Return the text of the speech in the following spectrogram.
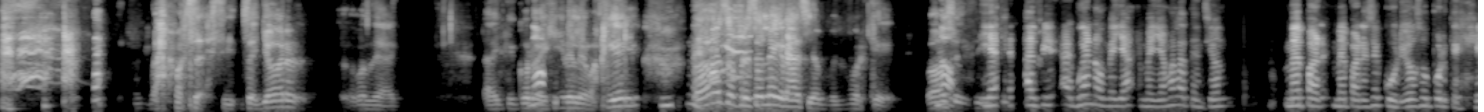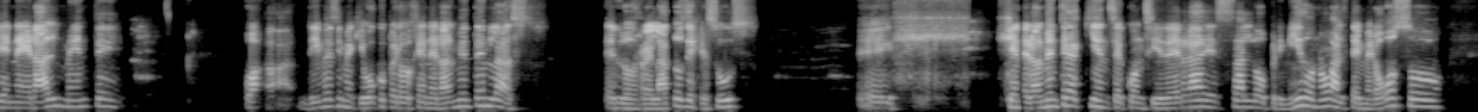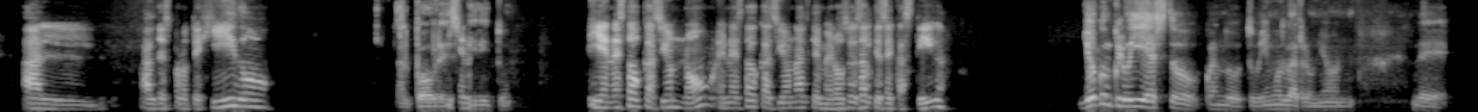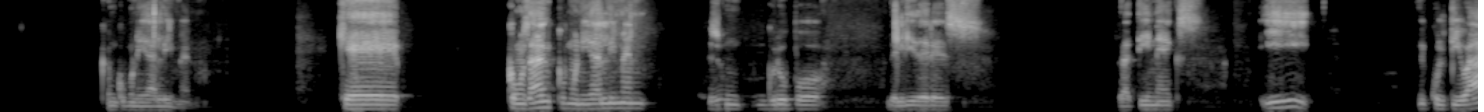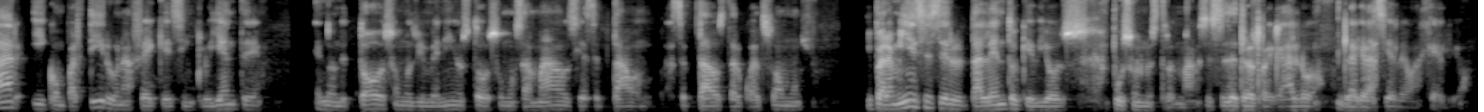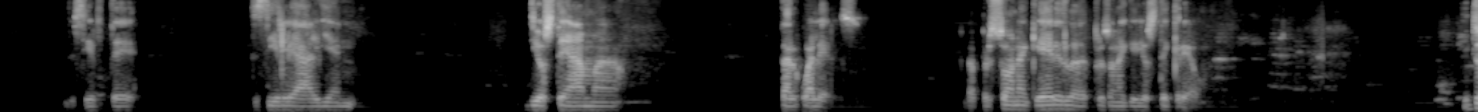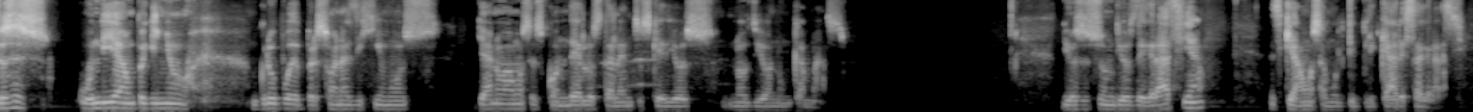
vamos a decir, Señor, o sea, hay que corregir el evangelio. Vamos a ofrecerle gracias, pues, porque vamos a decir. al fin, bueno, me, me, llama la atención, me, me parece curioso porque generalmente dime si me equivoco, pero generalmente en las en los relatos de Jesús, eh, generalmente a quien se considera es al oprimido, ¿no? Al temeroso, al, al desprotegido. Al pobre espíritu. y en esta ocasión no, en esta ocasión al temeroso es al que se castiga. Yo concluí esto cuando tuvimos la reunión de, con Comunidad Limen, que como saben, Comunidad Limen es un grupo de líderes latinex y cultivar y compartir una fe que es incluyente, en donde todos somos bienvenidos, todos somos amados y aceptados, aceptados tal cual somos. Y para mí ese es el talento que Dios puso en nuestras manos, ese es el regalo y la gracia del Evangelio. Decirte, decirle a alguien, Dios te ama tal cual eres. La persona que eres, la persona que Dios te creó. Entonces, un día un pequeño grupo de personas dijimos, ya no vamos a esconder los talentos que Dios nos dio nunca más. Dios es un Dios de gracia, así que vamos a multiplicar esa gracia.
